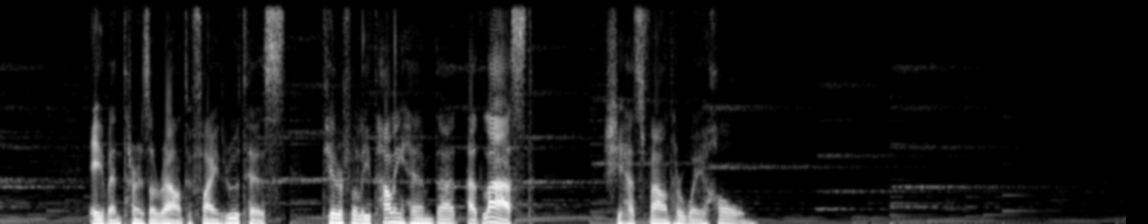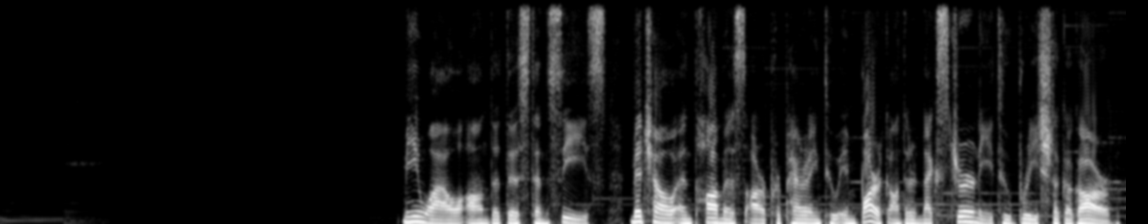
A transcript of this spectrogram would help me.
Avin turns around to find Rutice, tearfully telling him that at last, she has found her way home. Meanwhile, on the distant seas, Michel and Thomas are preparing to embark on their next journey to breach the Gagharv.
